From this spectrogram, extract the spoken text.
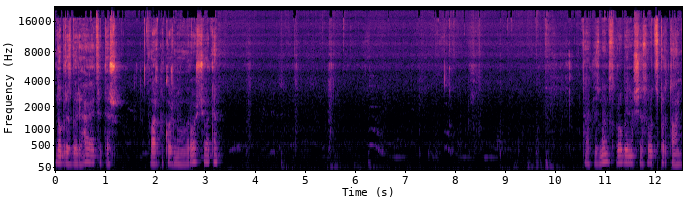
Добре зберігається, теж варто кожному вирощувати. Так, візьмемо, спробуємо ще сорт Спартан.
